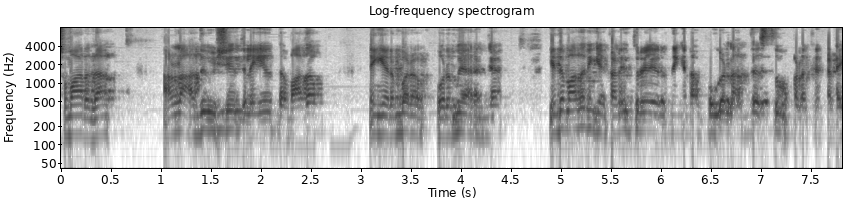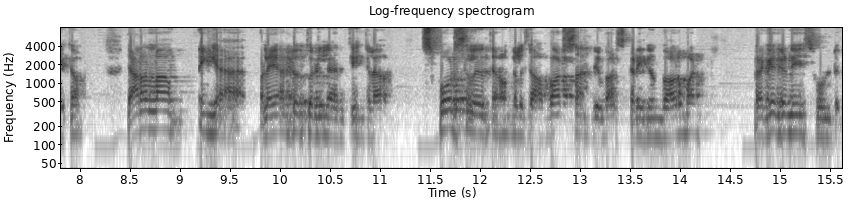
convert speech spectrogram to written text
சுமார் தான் ஆனால் அது விஷயத்திலையும் இந்த மாதம் நீங்கள் ரொம்ப பொறுமையாக இருங்க. இந்த மாதிரி நீங்க கலைத்துறையில இருந்தீங்கன்னா புகழ் அந்தஸ்து உங்களுக்கு கிடைக்கும். யாரெல்லாம் நீங்க விளையாட்டு துறையில இருக்கீங்களோ ஸ்போர்ட்ஸ்ல இருக்கிறவங்களுக்கு அவார்ட்ஸ் அண்ட் ரிவார்ட்ஸ் கிடைக்கும். கவர்மெண்ட் ரெகக்னைஸ் உண்டு.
